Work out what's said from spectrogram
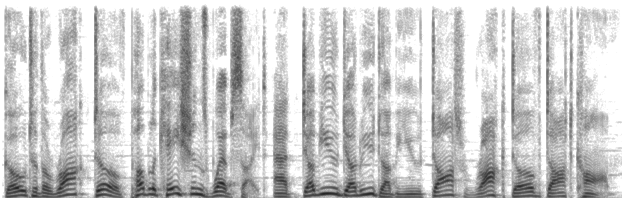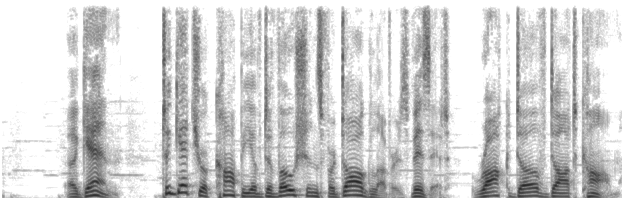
go to the Rock Dove Publications website at www.rockdove.com. Again, to get your copy of Devotions for Dog Lovers, visit rockdove.com.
